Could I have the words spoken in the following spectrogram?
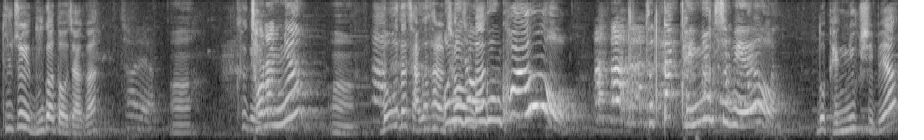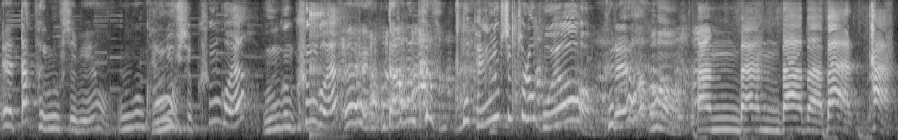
둘 중에 누가 더 작아? 저요. 어. 크게. 저랑요? 어. 너보다 작은 사람 언니 처음 저 봐? 은근 커요 저 딱 160이에요 너 160이야? 네, 딱 160이에요 은근 커요 160 큰 거야? 은근 큰 거야? 네, 나는 큰너 160처럼 보여. 그래요? 어. 빰빰 바바바 탁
